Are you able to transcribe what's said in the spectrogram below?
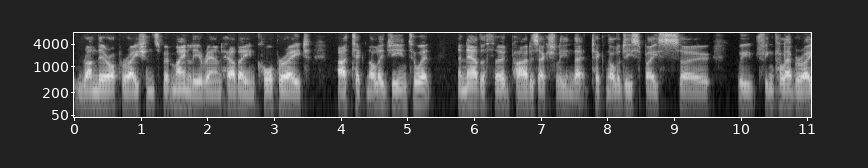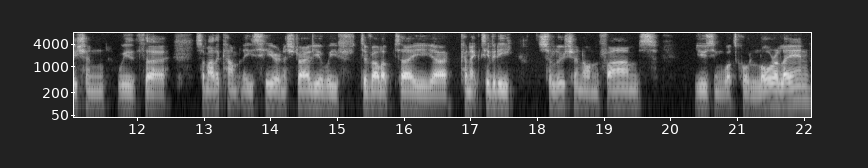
run their operations, but mainly around how they incorporate uh, technology into it. And now the third part is actually in that technology space. So we've in collaboration with uh, some other companies here in Australia, we've developed a uh, connectivity solution on farms using what's called LoRaWAN,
